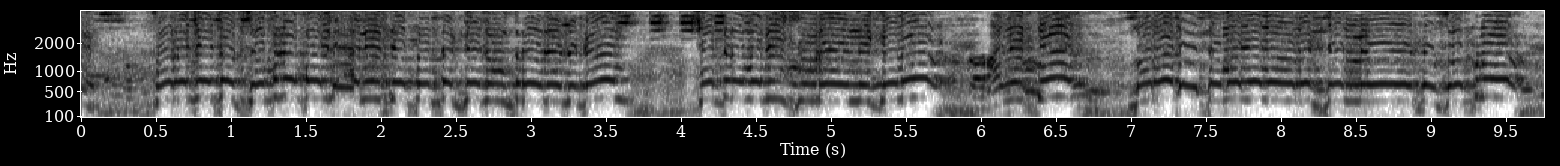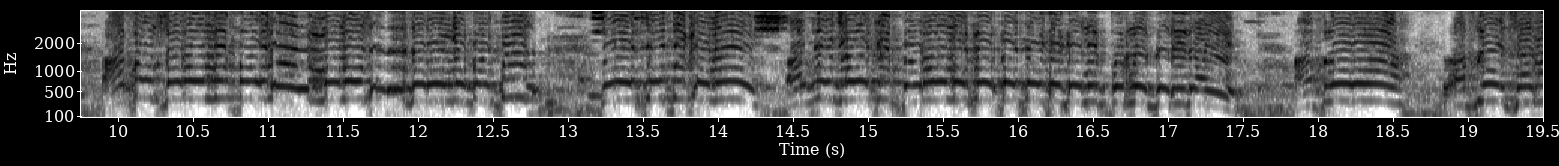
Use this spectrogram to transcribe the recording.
स्वराज्याचं स्वप्न पाहिलं आणि ते प्रत्यक्षात उतरवण्याचं काम छत्रपती शिवरायांनी केलं. आणि त्यात मराठा समाजाला आरक्षण मिळवण्याचं स्वप्न आपण सर्वांनी पाहिलं आणि मनोज दरांगे पाटील ते त्या ठिकाणी आपल्या जीवाची पर्वा न करता त्या ठिकाणी पूर्ण करीत आहे. आपले सर्व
